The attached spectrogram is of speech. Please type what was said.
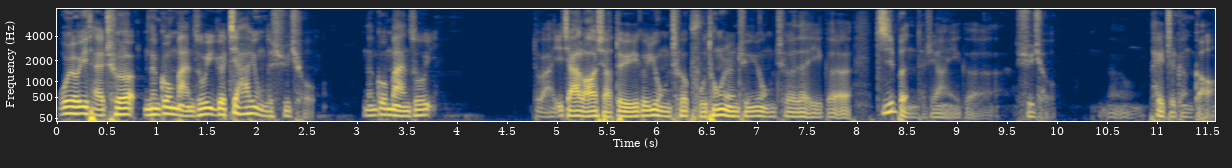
我有一台车能够满足一个家用的需求，能够满足。对吧？一家老小对于一个用车普通人群用车的一个基本的这样一个需求，嗯，配置更高，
